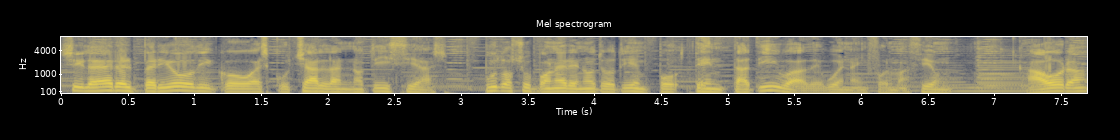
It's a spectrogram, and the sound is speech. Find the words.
Si leer el periódico o escuchar las noticias pudo suponer en otro tiempo tentativa de buena información, ahora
